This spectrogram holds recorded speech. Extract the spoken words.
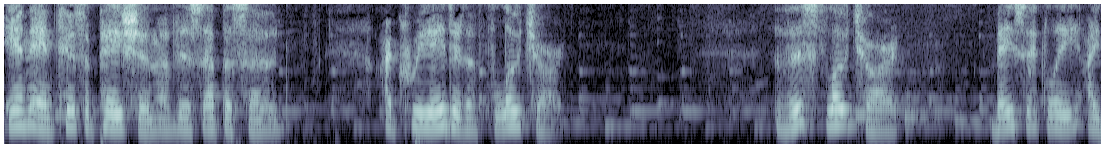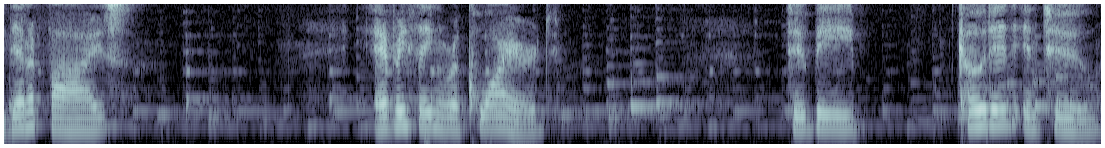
In anticipation of this episode, I created a flowchart this flowchart basically identifies everything required to be coded into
